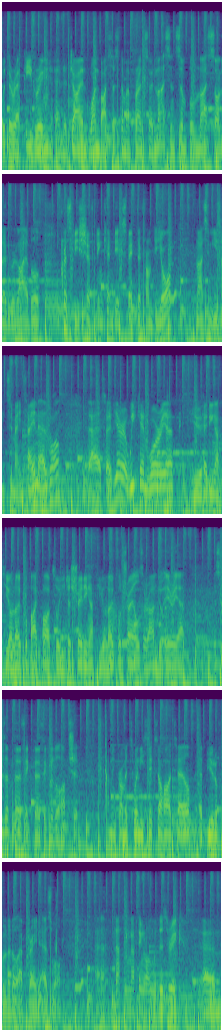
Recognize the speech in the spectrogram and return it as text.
with a rapid ring and a giant one by system up front. So nice and simple, nice, solid, reliable, crispy shifting can be expected from Deore. Nice and easy to maintain as well. Uh, so if you're a weekend warrior, you're heading up to your local bike parks or you're just shredding up your local trails around your area, this is a perfect, perfect little option. Coming from a 26er hardtail, a beautiful little upgrade as well. Uh, nothing, nothing wrong with this rig. Um,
